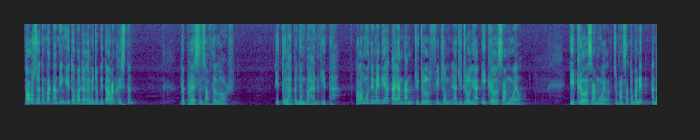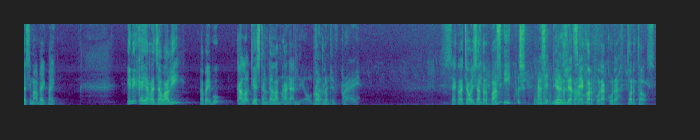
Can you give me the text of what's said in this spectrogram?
Tahu sudah tempat yang tinggi itu pada dalam hidup kita orang Kristen? The presence of the Lord. Itulah penyembahan kita. Tolong multimedia tayangkan judul filmnya judulnya Eagle Samuel. Eagle Samuel. Cuma satu menit, Anda simak baik-baik. Ini kayak Raja Wali, Bapak Ibu, kalau dia sedang dalam keadaan problem. Seekor Raja Wali sedang terbang, dia melihat seekor kura-kura, turtles.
